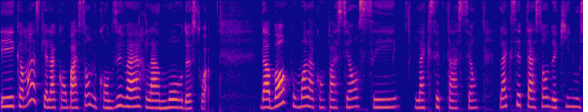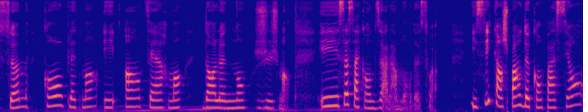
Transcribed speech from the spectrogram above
et comment est-ce que la compassion nous conduit vers l'amour de soi? D'abord, pour moi, la compassion, c'est l'acceptation. L'acceptation de qui nous sommes complètement et entièrement dans le non-jugement. Et ça, ça conduit à l'amour de soi. Ici, quand je parle de compassion,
